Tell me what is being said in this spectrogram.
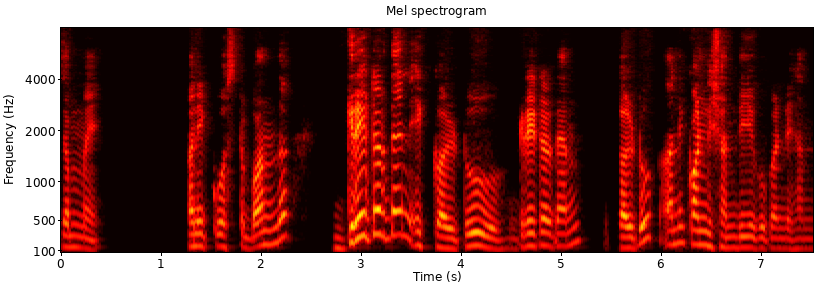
जम्मै। अनि कोस्ट बन्द। Greater than equal to greater than equal to अनि कन्डिसन दिएको कन्डिसन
